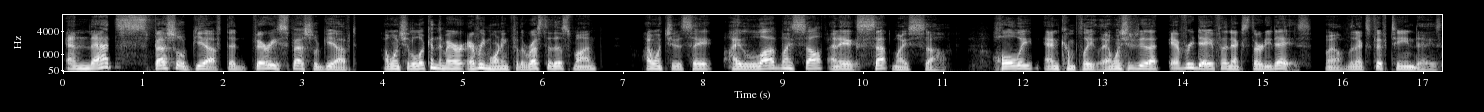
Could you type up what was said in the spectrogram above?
And that special gift, that very special gift, I want you to look in the mirror every morning for the rest of this month. I want you to say, I love myself and I accept myself wholly and completely. I want you to do that every day for the next 30 days. Well, the next 15 days,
